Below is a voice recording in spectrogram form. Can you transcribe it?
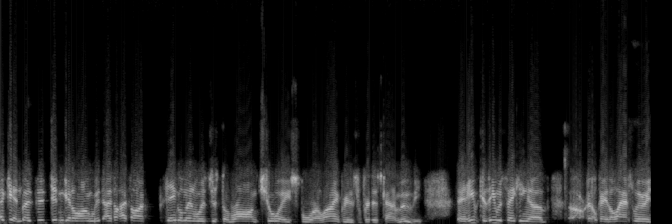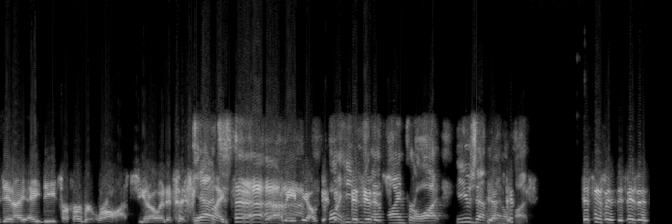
again, but it didn't get along with. I thought I thought Engelman was just the wrong choice for a line producer for this kind of movie, and he because he was thinking of, uh, okay, the last movie I did, I AD'd for Herbert Ross, you know, and it's, it's yeah, like, I mean, you know, boy, he used that line for a lot. He used that yeah, line a lot this isn't this isn't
